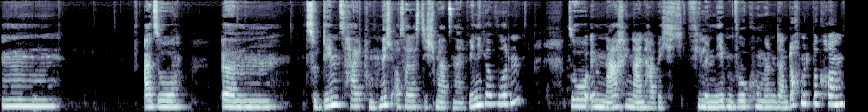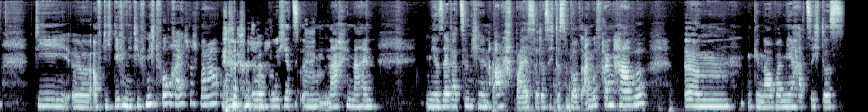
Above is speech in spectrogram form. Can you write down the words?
Mm, also ähm, zu dem Zeitpunkt nicht, außer dass die Schmerzen halt weniger wurden. So im Nachhinein habe ich viele Nebenwirkungen dann doch mitbekommen, die äh, auf die ich definitiv nicht vorbereitet war und äh, wo ich jetzt im Nachhinein mir selber ziemlich in den Arsch beiße, dass ich das überhaupt angefangen habe. Ähm, genau, bei mir hat sich das,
